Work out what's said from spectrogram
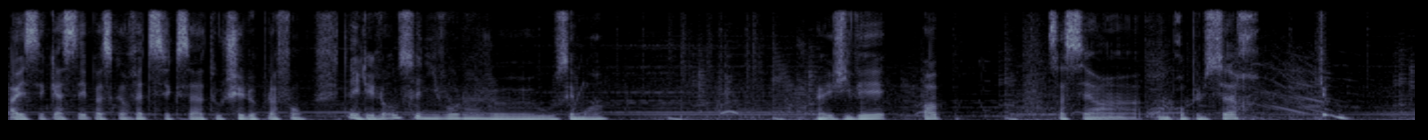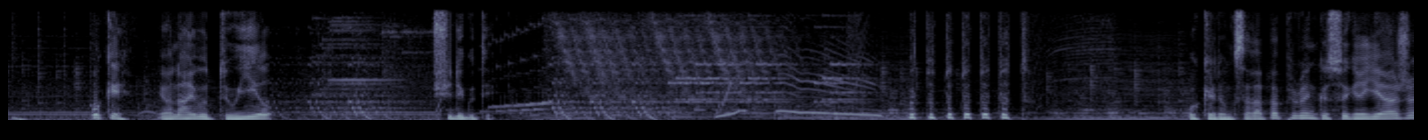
Ah, il s'est cassé parce qu'en fait, c'est que ça a touché le plafond. Il est long ce niveau là, je... ou c'est moi Allez, j'y vais. Hop. Ça, c'est un, propulseur. Ok, et on arrive au two-wheel. Je suis dégoûté. Ok, donc ça va pas plus loin que ce grillage.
